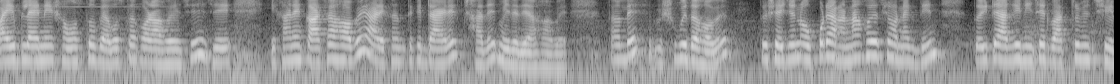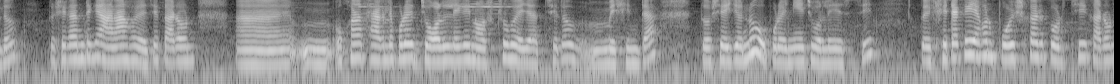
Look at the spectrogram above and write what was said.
পাইপ লাইনের সমস্ত ব্যবস্থা করা হয়েছে যে এখানে কাঁচা হবে আর এখান থেকে ডাইরেক্ট ছাদে মেরে দেওয়া হবে। তাহলে সুবিধা হবে। তো সেই জন্য ওপরে আনা হয়েছে অনেক দিন, তো এটা আগে নিচের বাথরুমে ছিল। তো সেখান থেকে আনা হয়েছে কারণ ওখানে থাকলে পরে জল লেগে নষ্ট হয়ে যাচ্ছিল মেশিনটা তো সেই জন্য উপরে নিয়ে চলে এসেছি। তো সেটাকেই এখন পরিষ্কার করছি, কারণ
